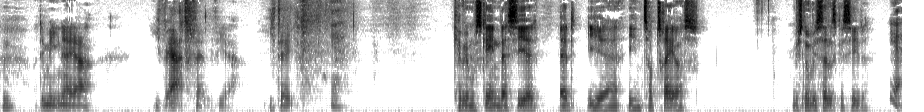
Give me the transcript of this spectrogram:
Hmm. Og det mener jeg i hvert fald, vi er i dag. Ja. Kan vi måske endda sige, at I er i en top 3 også? Hvis nu vi selv skal sige det. Ja,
